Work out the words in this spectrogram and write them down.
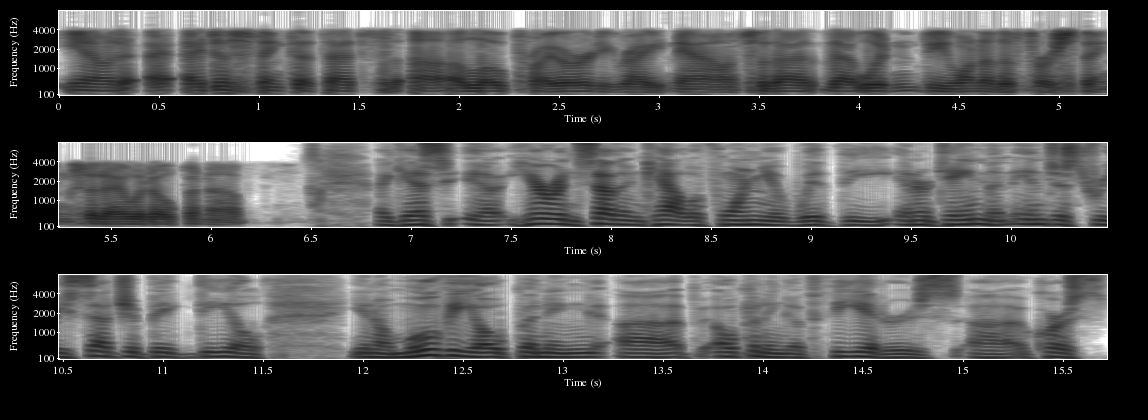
You know, I just think that that's uh, a low priority right now. So that that wouldn't be one of the first things that I would open up. I guess uh, here in Southern California, with the entertainment industry such a big deal, you know, movie opening, uh, opening of theaters, uh, of course,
